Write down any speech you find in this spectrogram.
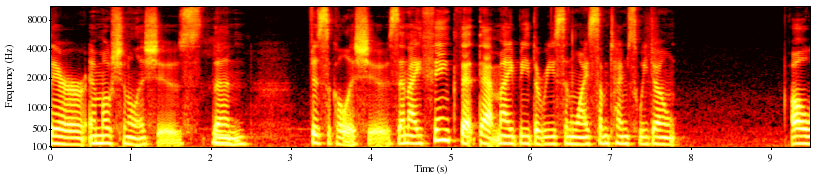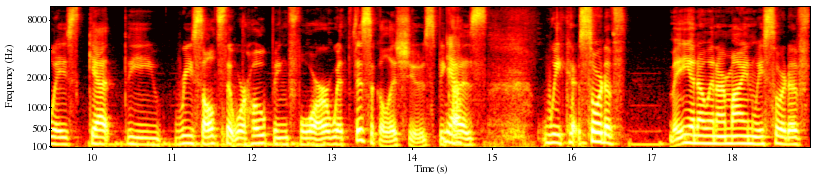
their emotional issues hmm. than physical issues. And i think that that might be the reason why sometimes we don't always get the results that we're hoping for with physical issues because we sort of you know in our mind we sort of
